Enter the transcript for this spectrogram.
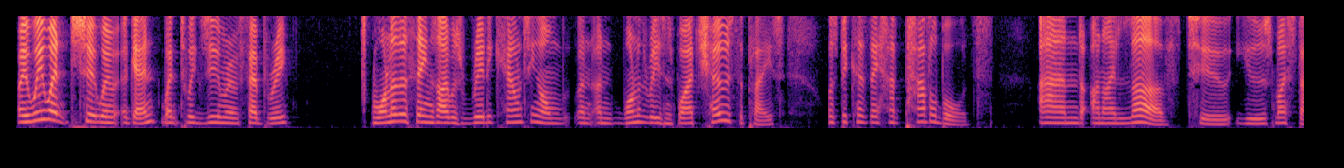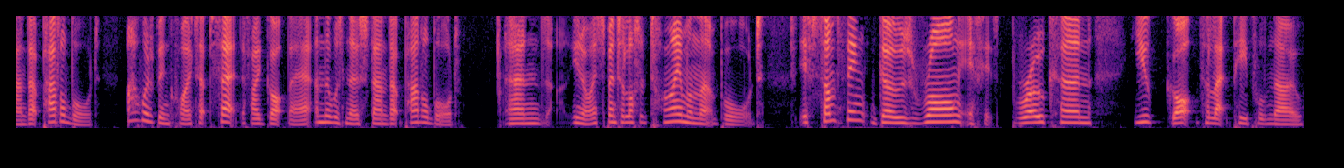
I mean, we went to again went to Exuma in February. One of the things I was really counting on, and, and one of the reasons why I chose the place was because they had paddle boards, and and I love to use my stand up paddleboard. I would have been quite upset if I got there and there was no stand up paddleboard. And, you know, I spent a lot of time on that board. If something goes wrong, if it's broken, you've got to let people know.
